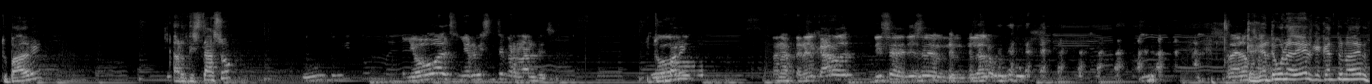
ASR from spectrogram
¿Tu padre? ¿Artistazo? Yo al señor Vicente Fernández. ¿Y tu compadre? Van tener caro, dice, dice el, el- el Lalo. que cante una de él, que cante una de él.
